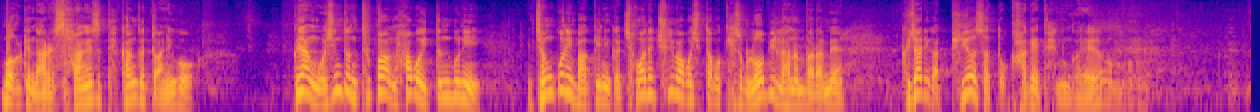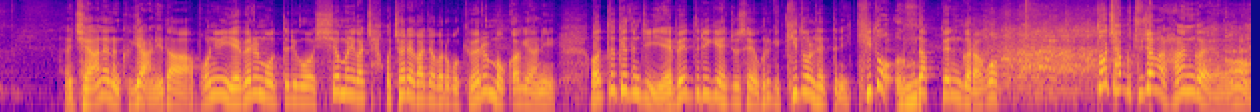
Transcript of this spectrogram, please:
뭐 그렇게 나를 사랑해서 택한 것도 아니고 그냥 워싱턴 특파원 하고 있던 분이 정권이 바뀌니까 청와대 출입하고 싶다고 계속 로비를 하는 바람에 그 자리가 비어서 또 가게 된 거예요. 뭐. 제 아내는 그게 아니다. 본인이 예배를 못 드리고 시어머니가 자꾸 절에 가자 그러고 교회를 못 가게 하니 어떻게든지 예배 드리게 해주세요. 그렇게 기도를 했더니 기도 응답된 거라고 또 자꾸 주장을 하는 거예요.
